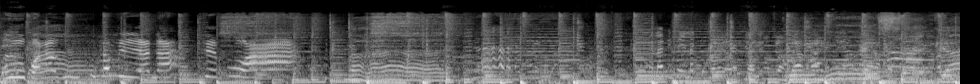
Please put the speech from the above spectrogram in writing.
Parang lamiyan na! Kipwa! Mahal Labi sa ka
